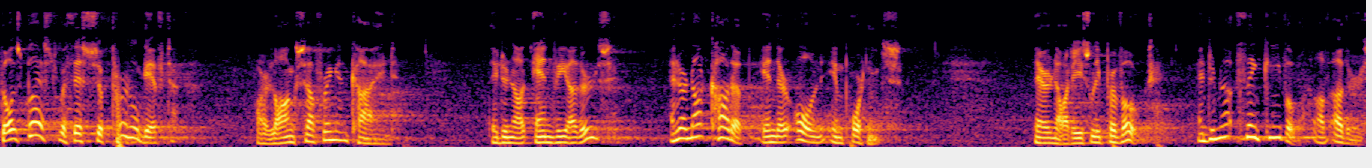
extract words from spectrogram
Those blessed with this supernal gift are long suffering and kind. They do not envy others and are not caught up in their own importance. They are not easily provoked and do not think evil of others.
